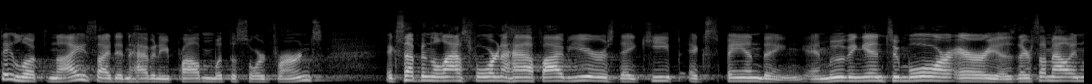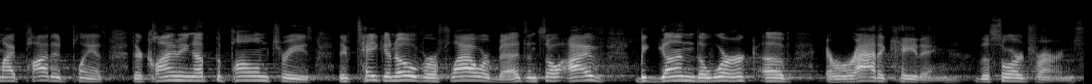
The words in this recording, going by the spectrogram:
They looked nice. I didn't have any problem with the sword ferns. Except in the last four and a half, five years, they keep expanding and moving into more areas. They're somehow in my potted plants. They're climbing up the palm trees. They've taken over flower beds. And so I've begun the work of eradicating the sword ferns.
